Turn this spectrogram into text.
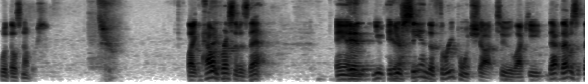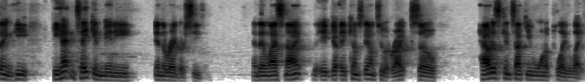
with those numbers. Like, That's how impressive is that? And, and, you, and yeah. you're seeing the three point shot too. Like he that that was the thing. He he hadn't taken many in the regular season, and then last night it it comes down to it, right? So, how does Kentucky want to play late?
